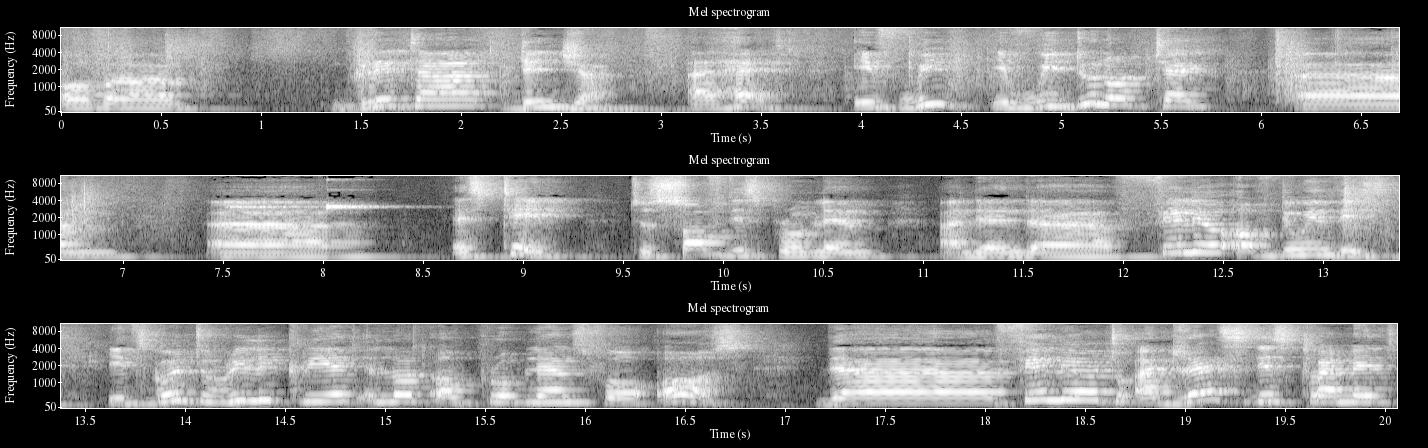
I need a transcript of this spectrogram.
of uh, greater danger ahead if we if we do not take um, uh, a step to solve this problem and then the failure of doing this it's going to really create a lot of problems for us. The failure to address this climate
